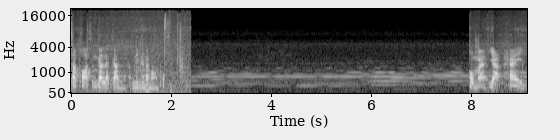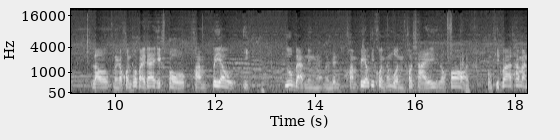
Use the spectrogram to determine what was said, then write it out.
ซัพพอร์ตซึ่งกันและกันนะครับในมุมมองผม ผมอะอยากให้เราเหมือนกับคนทั่วไปได้ explore ความเปรี้ยวอีกรูปแบบหนึ่งนะเหมือนเป็นความเปรี้ยวที่คนข้างบนเขาใช้แล้วก็ครับผมคิดว่าถ้ามัน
